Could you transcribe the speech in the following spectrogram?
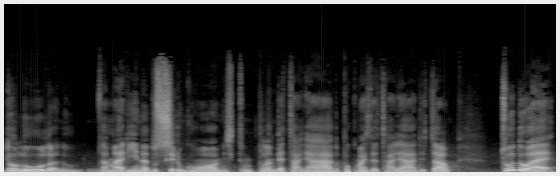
do Lula, do, da Marina, do Ciro Gomes, que tem um plano detalhado, um pouco mais detalhado e tal. Tudo é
